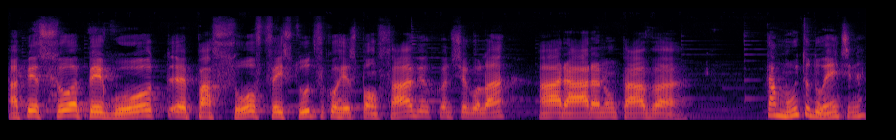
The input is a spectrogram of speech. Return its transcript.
A pessoa pegou, eh, passou, fez tudo, ficou responsável. Quando chegou lá, a arara não estava. Está muito doente, né?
